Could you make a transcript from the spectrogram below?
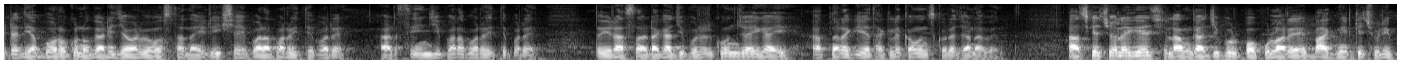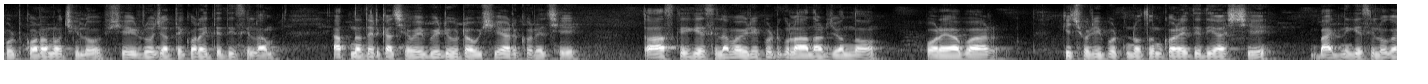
এটা দিয়া বড় কোনো গাড়ি যাওয়ার ব্যবস্থা নাই রিক্সায় পারাপার হইতে পারে আর সিএনজি পারাপার হইতে পারে। তো এই রাস্তাটা গাজীপুরের কোন জায়গায়? আপনারা গিয়ে থাকলে কমেন্টস করে জানাবেন। আজকে চলে গিয়েছিলাম গাজীপুর পপুলারে বাগনির কিছু রিপোর্ট করানো ছিল, সেই রোজাতে করাইতে দিছিলাম। আপনাদের কাছে ওই ভিডিওটাও শেয়ার করেছি। তো আজকে গিয়েছিলাম ওই রিপোর্টগুলো আনার জন্য। পরে আবার কিছু রিপোর্ট নতুন করাইতে দিয়ে আসছি। বাগনি গেছিল গা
